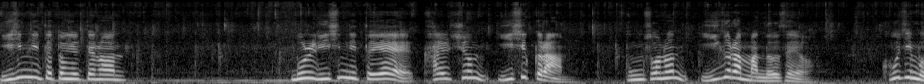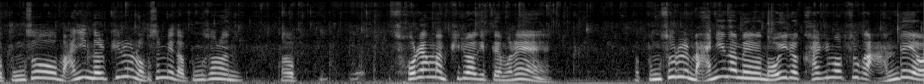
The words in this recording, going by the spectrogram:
20리터 통일 때는 물 20리터에 칼슘 20g, 붕소는 2g만 넣으세요. 굳이 뭐 붕소 많이 넣을 필요는 없습니다. 붕소는 어, 소량만 필요하기 때문에 붕소를 많이 넣으면 오히려 칼슘 흡수가 안 돼요.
